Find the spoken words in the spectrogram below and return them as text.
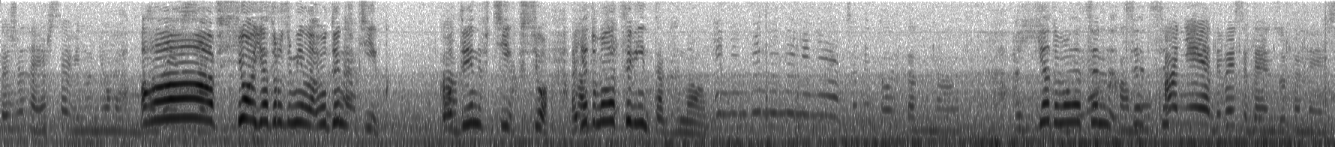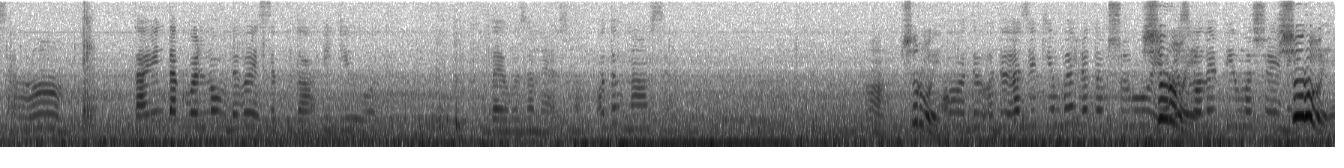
ти женешся, він у нього А, ввалився. все, я зрозуміла, один втік. Один втік, все. А я думала, це він так гнав. Ні-ні-ні-ні-ні, це не той так гнав. А я думала, це, це, це... А ні, дивися, де він зупинився. А, Та він так вальнув, дивися куди, ідіот. Куди його занесло. Одогнався. а, шуруємо. О, ди- ди- а з яким виглядом шурує? Шурує. Розвалив пів машини. Шуруємо.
